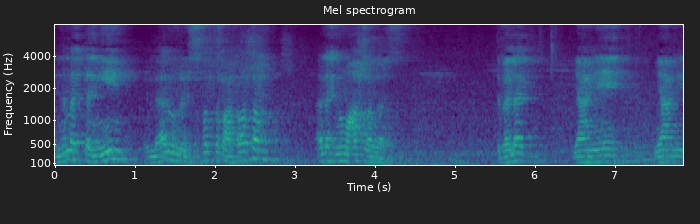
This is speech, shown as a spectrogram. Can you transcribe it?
إنما التانيين اللي قالوا إن الصفات 17 قال لك إنهم 10 بس. خد بالك يعني إيه؟ يعني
